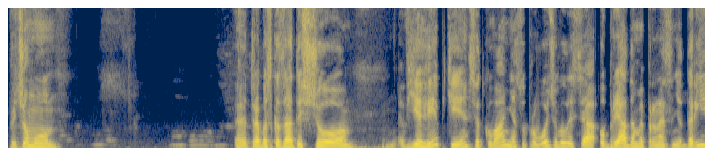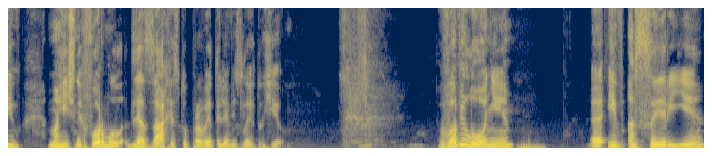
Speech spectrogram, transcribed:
Причому е, треба сказати, що в Єгипті святкування супроводжувалися обрядами принесення дарів, магічних формул для захисту правителя від злих духів. В Вавилоні і в Асирії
